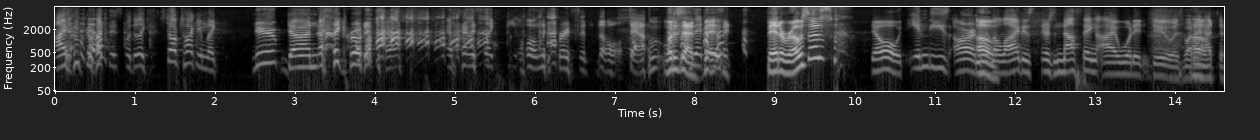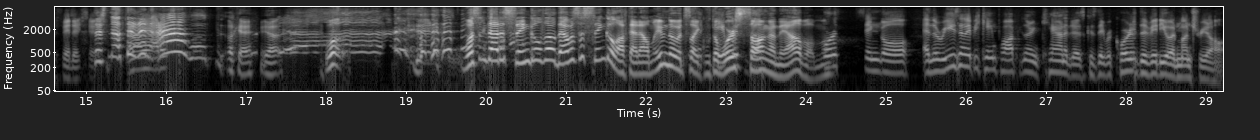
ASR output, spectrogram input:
I have got this. But they're like, stop talking. I'm like, nope, done. I like wrote it down, and I was like the only person in the whole town. What is that? that knew Bit, bit of roses? No, in these arms. Oh. And the oh. line is, "There's nothing I wouldn't do," is what Oh. I had to finish it. There's nothing And I in had I ah, won't. Okay, yeah. Well, wasn't that a single though? That was a single off that album, even though it's like Like, the it worst was the song on the album. fourth single, and the reason it became popular in Canada is because they recorded the video in Montreal,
